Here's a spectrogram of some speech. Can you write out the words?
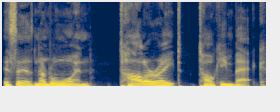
it says number one, tolerate talking back?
